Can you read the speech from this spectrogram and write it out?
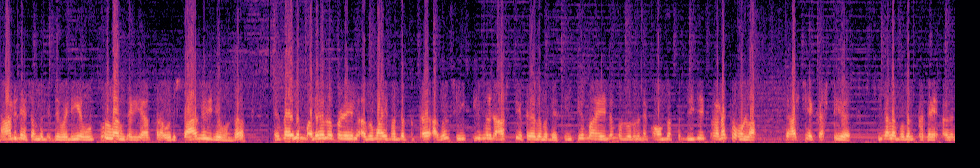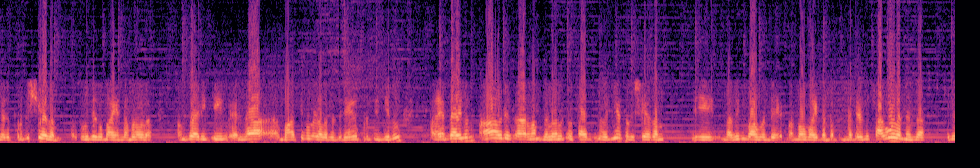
നാടിനെ സംബന്ധിച്ച് വലിയ ഉൾക്കൊള്ളാൻ കഴിയാത്ത ഒരു സാഹചര്യമുണ്ട്. എന്തായാലും മലയാളപ്പുഴയിൽ അതുമായി ബന്ധപ്പെട്ട് അത് സി പി എം രാഷ്ട്രീയ ഭേദമല്ലേ? സി പി എം ആയാലും അതുപോലെ തന്നെ കോൺഗ്രസ് ബി ജെ പി അടക്കമുള്ള രാഷ്ട്രീയ കക്ഷികൾ ഇന്നലെ മുതൽ തന്നെ അതിനൊരു പ്രതിഷേധം സൂചകമായി നമ്മളോട് സംസാരിക്കുകയും എല്ലാ മാധ്യമങ്ങളും അവരത് രേഖപ്പെടുത്തുകയും ചെയ്തു. എന്തായാലും ആ ഒരു കാരണം നിലനിൽക്കുന്ന സാഹചര്യത്തിൽ വലിയ പ്രതിഷേധം ഈ നവീൻ ബാബുവിന്റെ മരണവുമായി ബന്ധപ്പെട്ട് ഒരു സഹോദരൻ എന്ന ഇത്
